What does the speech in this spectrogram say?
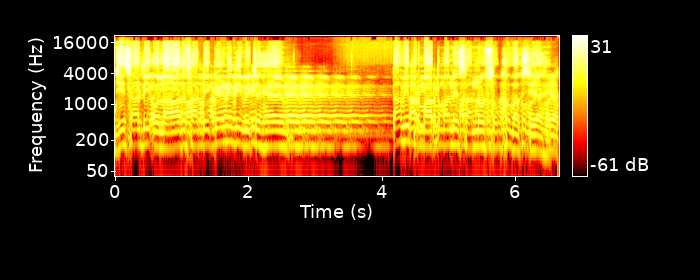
ਜੇ ਸਾਡੀ ਔਲਾਦ ਸਾਡੇ ਕਹਿਣੇ ਦੇ ਵਿੱਚ ਹੈ ਤਾਂ ਵੀ ਪ੍ਰਮਾਤਮਾ ਨੇ ਸਾਨੂੰ ਸੁੱਖ ਬਖਸ਼ਿਆ ਹੈ।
